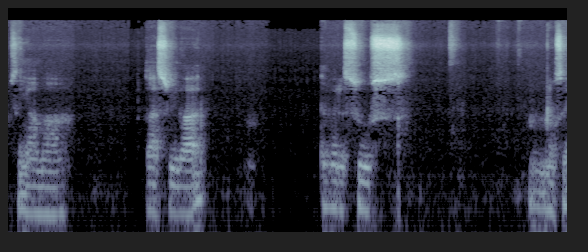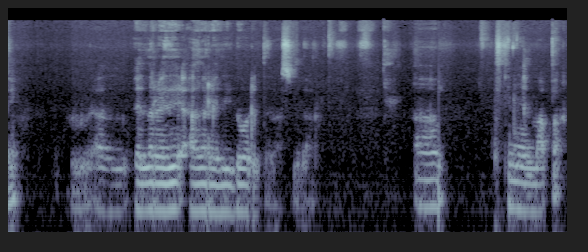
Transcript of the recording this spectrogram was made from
se llama La ciudad versus, no sé, el alrededor de la ciudad. En el mapa.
